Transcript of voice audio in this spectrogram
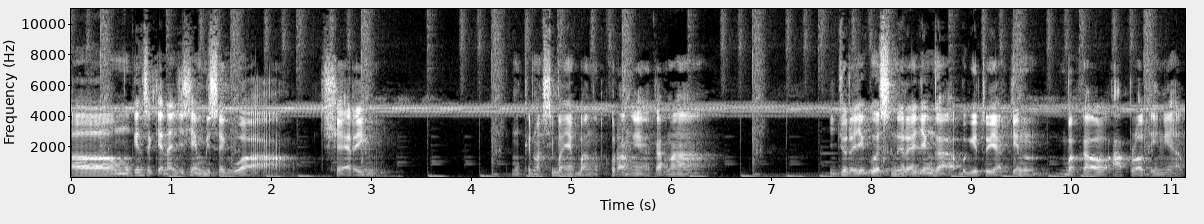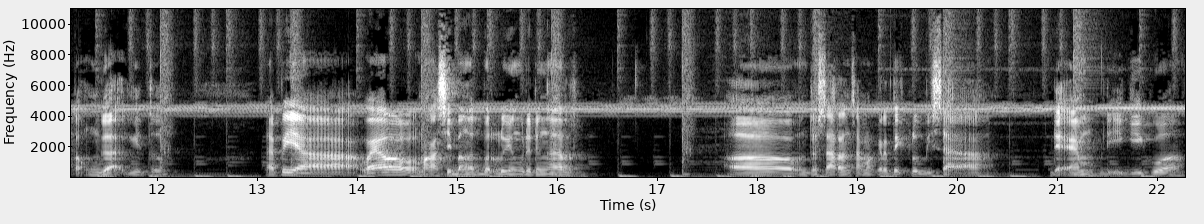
Uh, mungkin sekian aja sih yang bisa gue sharing. Mungkin masih banyak banget kurangnya karena jujur aja gue sendiri aja nggak begitu yakin bakal upload ini atau enggak gitu tapi ya well makasih banget buat lu yang udah dengar uh, untuk saran sama kritik lu bisa DM di IG gua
